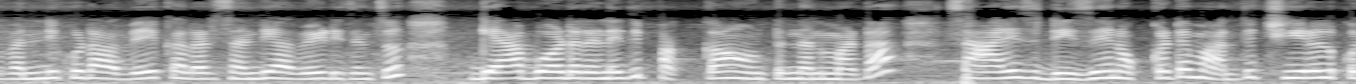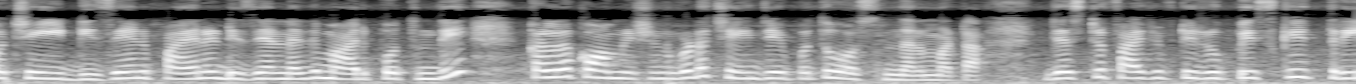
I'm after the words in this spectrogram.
ఇవన్నీ కూడా అవే కలర్స్ అండి అవే డిజైన్స్ గ్యాప్ బార్డర్ అనేది పక్కా ఉంటుందన్నమాట. శారీస్ డిజైన్ ఒక్కటే మారితే చీరలకు వచ్చే ఈ డిజైన్ పైన డిజైన్ అనేది మారిపోతుంది. కలర్ కాంబినేషన్ కూడా చేంజ్ అయిపోతూ వస్తుంది అనమాట జస్ట్ ఫైవ్ ఫిఫ్టీ రూపీస్కి త్రీ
